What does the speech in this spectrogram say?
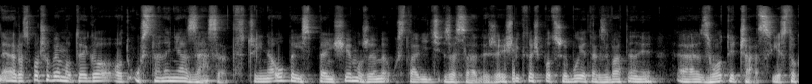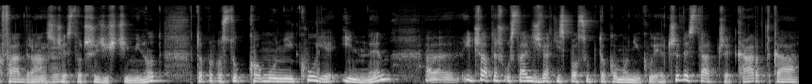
Rozpocząłbym od tego, od ustalenia zasad. Czyli na Open Space możemy ustalić zasady, że jeśli ktoś potrzebuje tak zwany e, złoty czas, jest to kwadrans, czy jest to 30 minut, to po prostu komunikuje innym e, i trzeba też ustalić, w jaki sposób to komunikuje. Czy wystarczy kartka,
